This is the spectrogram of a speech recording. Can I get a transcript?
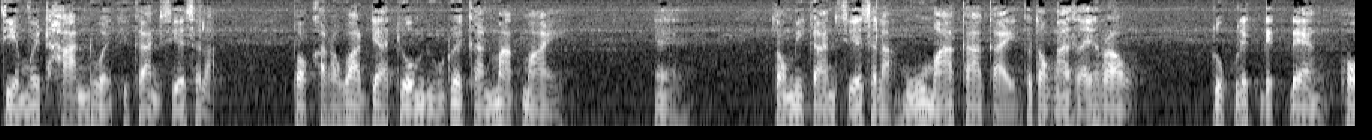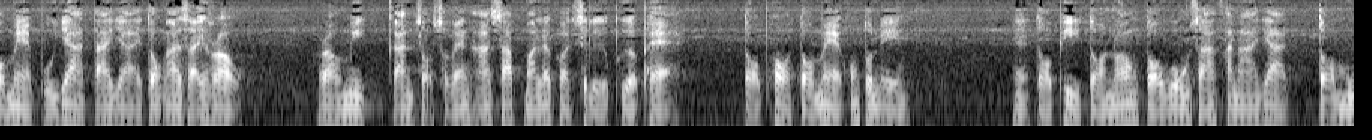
เตรียมไว้ทานด้วยคือการเสียสละ เพราะฆรวาสญาติโยมอยู่ด้วยกันมากมายต้องมีการเสียสละหมูหมากาไก่ก็ต้องอาศัยเรา ลูกเล็กเด็กแดงพ่อแม่ปู่ย่าตายายต้องอาศัยเรา เรามีการสาะแสวงหาทรัพย์มาแล้วก็เฉลือเผื่อแผ่ต่อพ่อต่อแม่ของตนเองต่อพี่ต่อน้องต่อวงศาคณาญาติ ต่อหมู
